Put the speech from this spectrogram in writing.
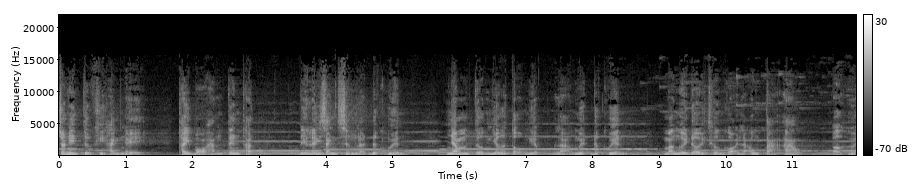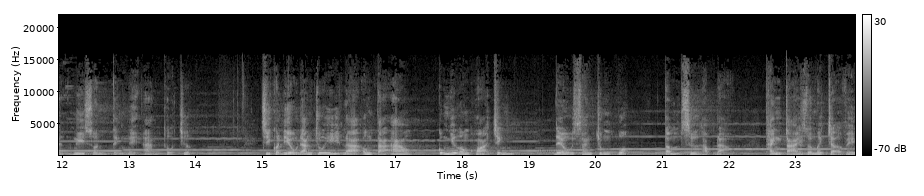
Cho nên từ khi hành nghề, Thầy bỏ hẳn tên thật Để lấy danh xưng là Đức Huyên. Nhằm tưởng nhớ tổ nghiệp là Nguyễn Đức Huyên Mà người đời thường gọi là ông Tả Ao Ở huyện Nghi Xuân, tỉnh Nghệ An thổ trước. Chỉ có điều đáng chú ý là ông Tả Ao Cũng như ông Hòa Chính Đều sang Trung Quốc Tầm sư học đạo Thành tài rồi mới trở về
